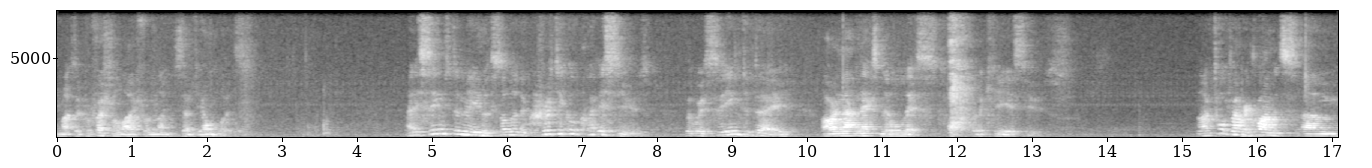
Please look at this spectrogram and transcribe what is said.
you might say, professional life from 1970 onwards. And it seems to me that some of the critical issues that we're seeing today are in that next little list for the key issues. Now, I've talked about requirements um,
